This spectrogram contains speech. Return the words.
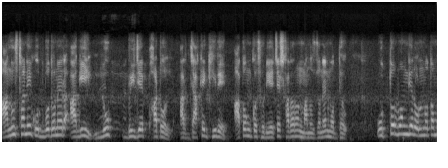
আনুষ্ঠানিক উদ্বোধনের আগেই লুপ ব্রিজে ফাটল আর যাকে ঘিরে আতঙ্ক ছড়িয়েছে সাধারণ মানুষজনের মধ্যেও। উত্তরবঙ্গের অন্যতম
